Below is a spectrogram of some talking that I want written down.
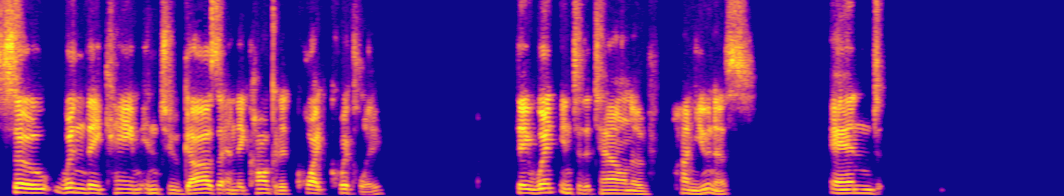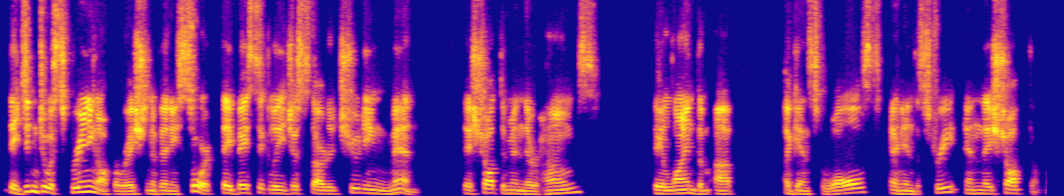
So when they came into Gaza and they conquered it quite quickly, they went into the town of Khan Younis and they didn't do a screening operation of any sort. They basically just started shooting men. They shot them in their homes. They lined them up against walls and in the street, and they shot them.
